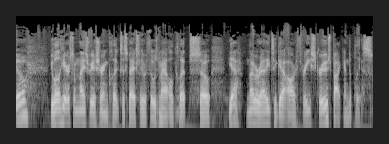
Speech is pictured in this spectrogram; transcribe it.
Go. You will hear some nice reassuring clicks, especially with those metal clips. So yeah, now we're ready to get our three screws back into place.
